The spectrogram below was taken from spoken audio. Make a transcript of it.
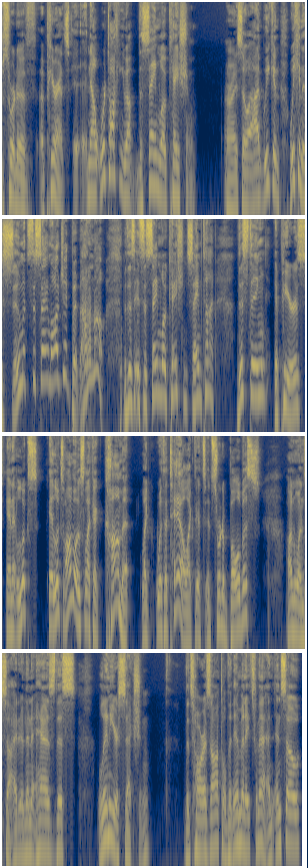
sort of appearance. Now we're talking about the same location. All right. So I, we can, we can assume it's the same object, but I don't know. But this, it's the same location, same time. This thing appears and it looks, it looks almost like a comet, like with a tail, like it's, it's sort of bulbous on one side. And then it has this linear section that's horizontal that emanates from that. And, and so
